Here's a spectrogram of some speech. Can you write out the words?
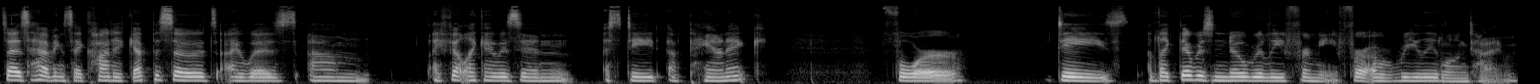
So I was having psychotic episodes. I was um I felt like I was in a state of panic for days. Like there was no relief for me for a really long time.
